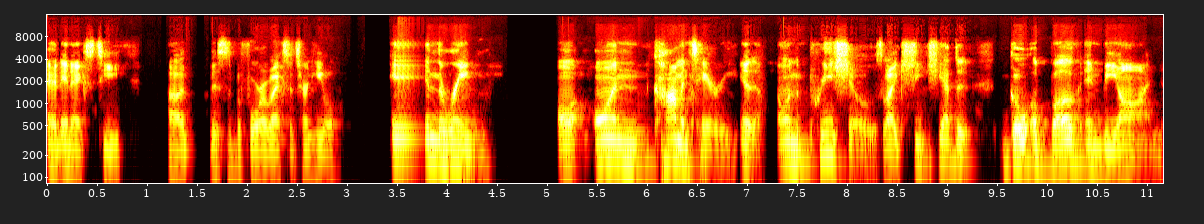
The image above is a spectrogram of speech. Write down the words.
at nxt uh, this is before alexa turned heel. In the ring on, commentary on the pre-shows like she she had to go above and beyond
